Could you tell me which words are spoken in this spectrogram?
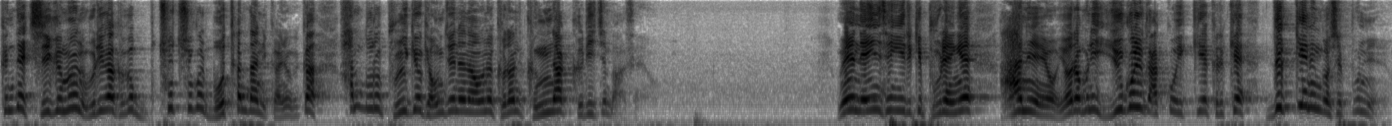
근데 지금은 우리가 그거 추측을 못 한다니까요. 그러니까 함부로 불교 경전에 나오는 그런 극락 그리지 마세요. 왜 내 인생이 이렇게 불행해? 아니에요. 여러분이 육을 갖고 있기에 그렇게 느끼는 것일 뿐이에요.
